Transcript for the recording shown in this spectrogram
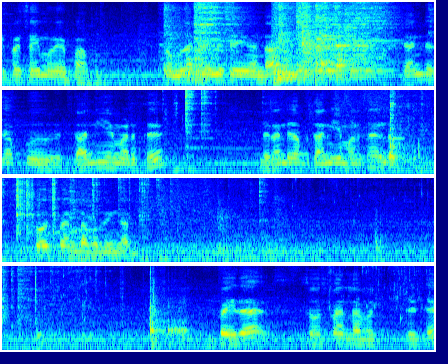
இப்போ செய்முறையை பார்ப்போம் இப்போ முதல்ல என்ன செய்யுங்கண்டா ரெண்டு கப்பு தண்ணியை எடுத்து இந்த ரெண்டு கப்பு தண்ணியை எடுத்து இந்த சோஸ் பேனில் போடுறீங்க இப்போ இதை சோஸ் பேனில் விட்டுட்டு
